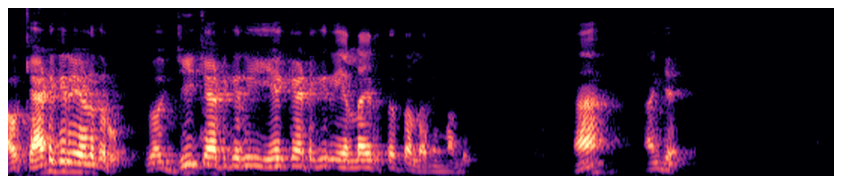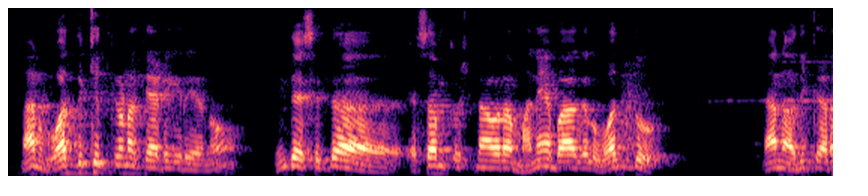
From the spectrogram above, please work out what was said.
ಅವ್ರು ಕ್ಯಾಟಗರಿ ಹೇಳಿದ್ರು. ಇವಾಗ ಜಿ ಕ್ಯಾಟಗರಿ ಎ ಕ್ಯಾಟಗರಿ ಎಲ್ಲ ಇರ್ತದಲ್ಲ ನಿಮ್ಮಲ್ಲಿ. ಆ? ಹಂಗೆ. ನಾನು ಒದ್ದು ಕಿತ್ಕೊಳೋ ಕ್ಯಾಟಗರಿ ಏನು. ಹಿಂದೆ ಸಿದ್ಧ ಎಸ್ ಎಂ ಕೃಷ್ಣ ಅವರ ಮನೆ ಬಾಗಲು ಒದ್ದು. ನಾನು ಅಧಿಕಾರ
